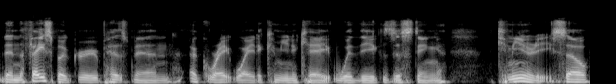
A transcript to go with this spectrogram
then the Facebook group has been a great way to communicate with the existing community. So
